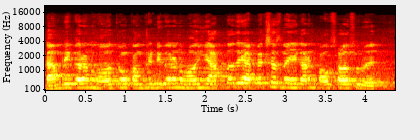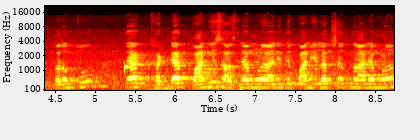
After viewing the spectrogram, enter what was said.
डांबरीकरण व्हावं किंवा कॉन्क्रिटीकरण व्हावं ही आत्ता तरी अपेक्षाच नाही आहे कारण पावसाळा सुरू आहे. परंतु त्या खड्ड्यात पाणी साचल्यामुळं आणि ते पाणी लक्षात न आल्यामुळं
